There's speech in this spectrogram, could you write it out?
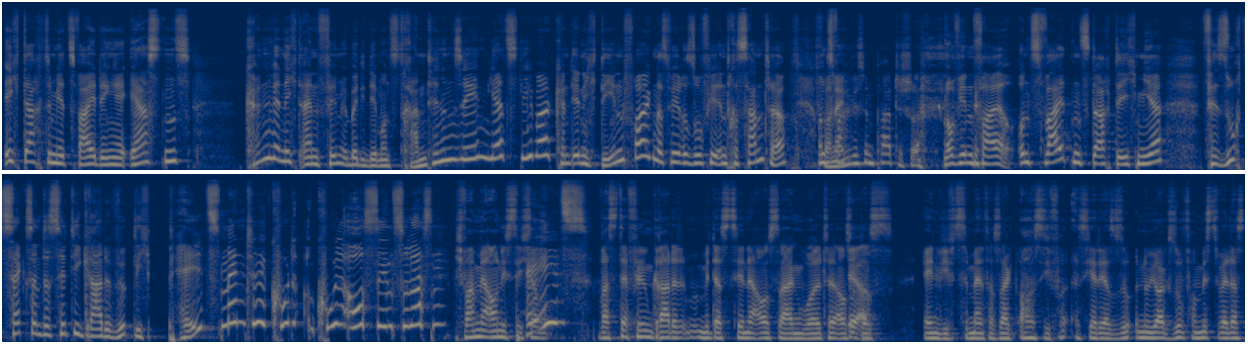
Ich dachte mir zwei Dinge. Erstens, können wir nicht einen Film über die Demonstrantinnen sehen jetzt lieber? Könnt ihr nicht denen folgen? Das wäre so viel interessanter. Und zwar, irgendwie sympathischer. auf jeden Fall. Und zweitens dachte ich mir, versucht Sex and the City gerade wirklich Pelzmäntel cool, cool aussehen zu lassen? Ich war mir auch nicht sicher, Pelz? was der Film gerade mit der Szene aussagen wollte, außer Ja. dass irgendwie Samantha sagt, oh, sie, sie hat ja so, New York so vermisst, weil das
